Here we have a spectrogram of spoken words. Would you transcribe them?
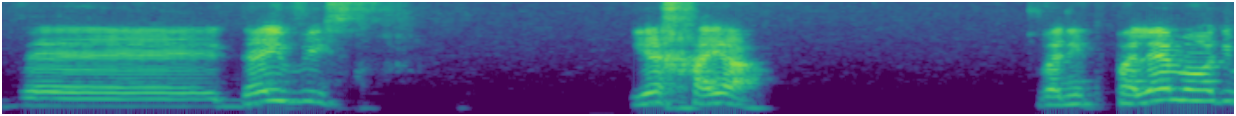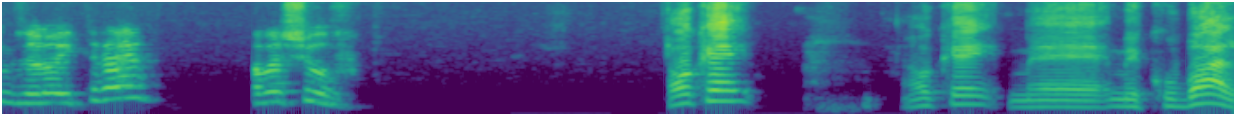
ודייוויס יהיה חיה. ואני אתפלא מאוד אם זה לא יקרה, אבל שוב. אוקיי, אוקיי, מקובל.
